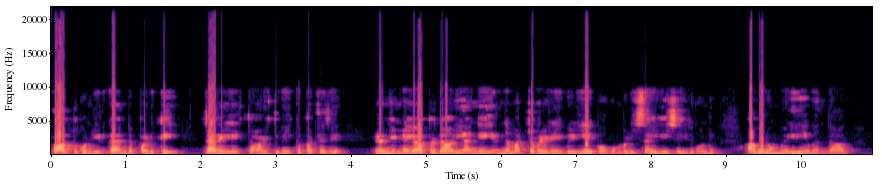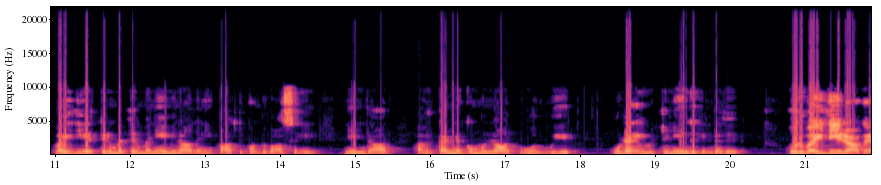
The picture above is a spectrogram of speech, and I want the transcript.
பார்த்து கொண்டிருக்க அந்த படுக்கை தரையில் தாழ்த்தி வைக்கப்பட்டது. ரஞ்சனையா பிரதானி அங்கே இருந்த மற்றவர்களை வெளியே போகும்படி சைகை செய்து கொண்டு அவரும் வெளியே வந்தார். வைத்தியர் திரும்ப திரும்ப நேமிநாதனை பார்த்து கொண்டு வாசலில் நின்றார். அவர் கண்ணுக்கு முன்னால் ஓர் உயிர் உடலை விட்டு நீங்குகின்றது. ஒரு வைத்தியராக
